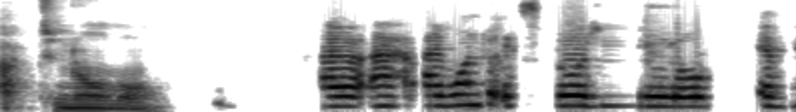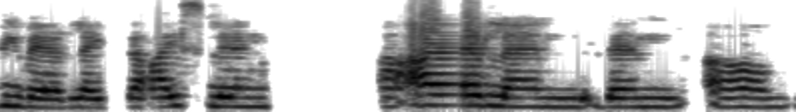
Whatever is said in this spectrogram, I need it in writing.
back to normal? I, I, I want to explore Europe everywhere, like the Iceland, Ireland, then um,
